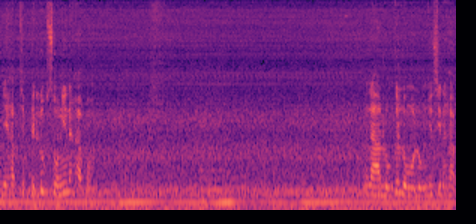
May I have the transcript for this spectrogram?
นี่ครับจะเป็น รูปทรงนี้นะครับ ผม เวลาลงก็ลงลงยี่สินะครับ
